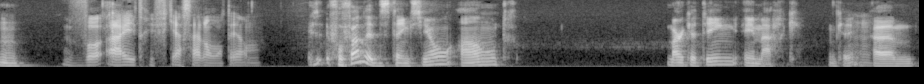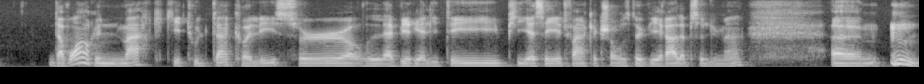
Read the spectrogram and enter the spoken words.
mm. va être efficace à long terme. Il faut faire la distinction entre marketing et marque. OK? Mm-hmm. Euh, d'avoir une marque qui est tout le temps collée sur la viralité, puis essayer de faire quelque chose de viral absolument. Euh,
